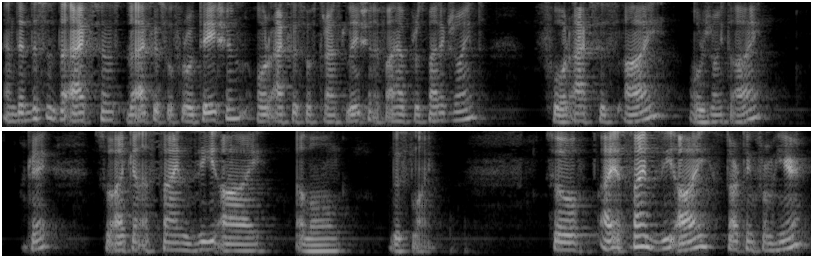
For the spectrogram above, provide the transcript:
And then this is the axis, the axis of rotation or axis of translation if I have prismatic joint for axis i or joint i. Okay, so I can assign zi along this line. So I assigned zi starting from here,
